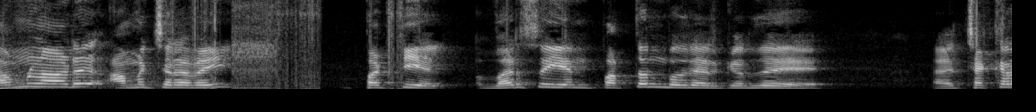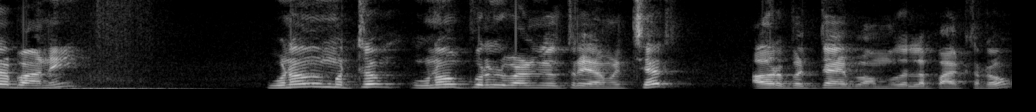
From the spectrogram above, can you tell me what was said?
தமிழ்நாடு அமைச்சரவை பட்டியல். வரிசை எண் பத்தொன்பதில் இருக்கிறது சக்கரபாணி. உணவு மற்றும் உணவுப் பொருள் வழங்கல் துறை அமைச்சர். அவரை பற்றி தான் இப்போ முதல்ல பார்க்குறோம்.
